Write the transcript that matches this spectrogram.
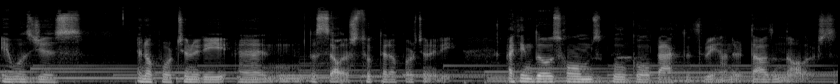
It was just an opportunity and the sellers took that opportunity. I think those homes will go back to $300,000.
